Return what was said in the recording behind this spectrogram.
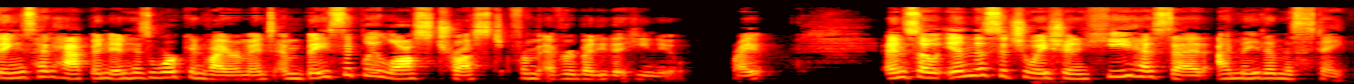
things had happened in his work environment and basically lost trust from everybody that he knew, right? And so in this situation, he has said, I made a mistake.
